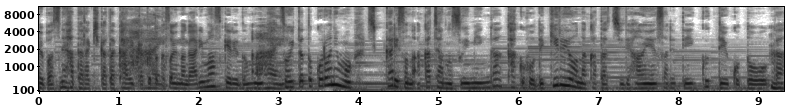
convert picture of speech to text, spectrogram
えばですね、働き方改革とはいかそういうのがありますけれども、はいそういったところにもしっかりその赤ちゃんの睡眠が確保できるような形で反映されていくっていうことが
